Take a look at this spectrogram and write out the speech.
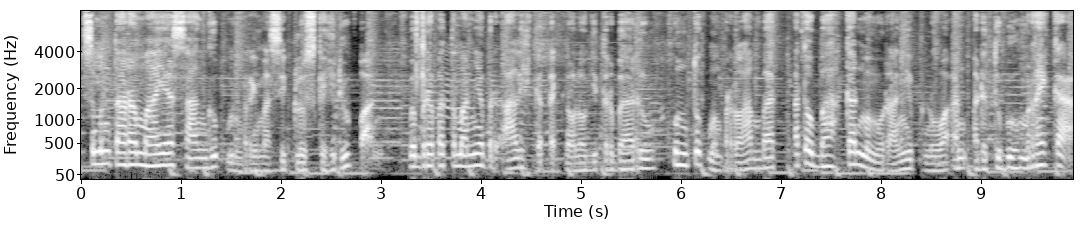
Sementara Maya sanggup menerima siklus kehidupan, beberapa temannya beralih ke teknologi terbaru untuk memperlambat atau bahkan mengurangi penuaan pada tubuh mereka.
